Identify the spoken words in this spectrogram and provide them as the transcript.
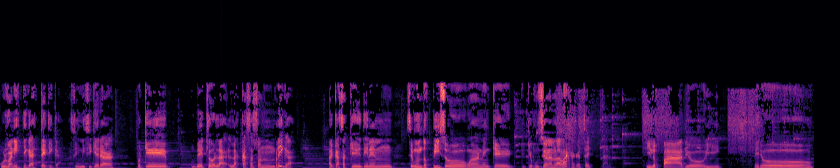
urbanística estética, así ni siquiera porque de hecho la- las casas son ricas. Hay casas que tienen segundos pisos, weón, en que, que funcionan la raja, ¿cachai? Claro. Y los patios y pero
